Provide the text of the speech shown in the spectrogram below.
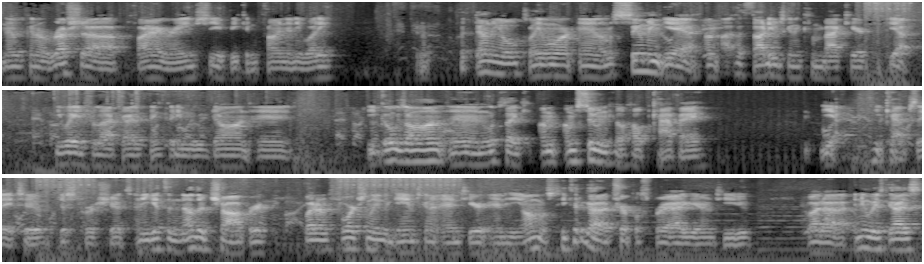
Now he's gonna rush uh, firing range, see if he can find anybody. Gonna put down the old claymore, and I'm assuming, yeah, I, I thought he was gonna come back here. Yeah, he waited for that guy to think that he moved on, and he goes on, and looks like, I'm, I'm assuming he'll help Cap A. Yeah, he caps A too, just for shits. And he gets another chopper, but unfortunately the game's gonna end here, and he almost, he could have got a triple spray, I guarantee you. But uh, anyways, guys,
